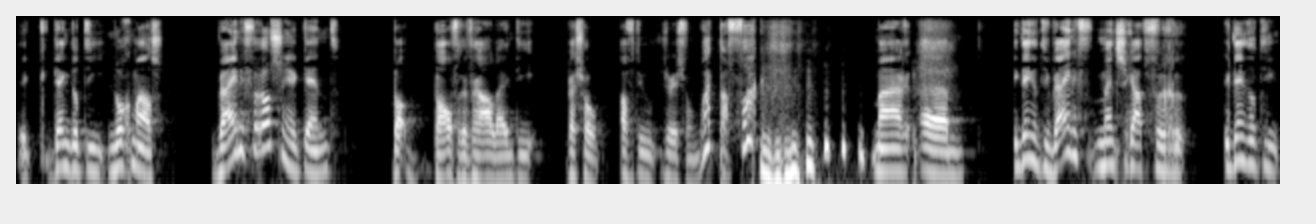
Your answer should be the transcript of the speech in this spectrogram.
Ik denk dat hij nogmaals weinig verrassingen kent. Behalve de verhaallijn die best wel af en toe zo is van... What the fuck? maar um, ik denk dat hij weinig mensen gaat ver... Ik denk dat hij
